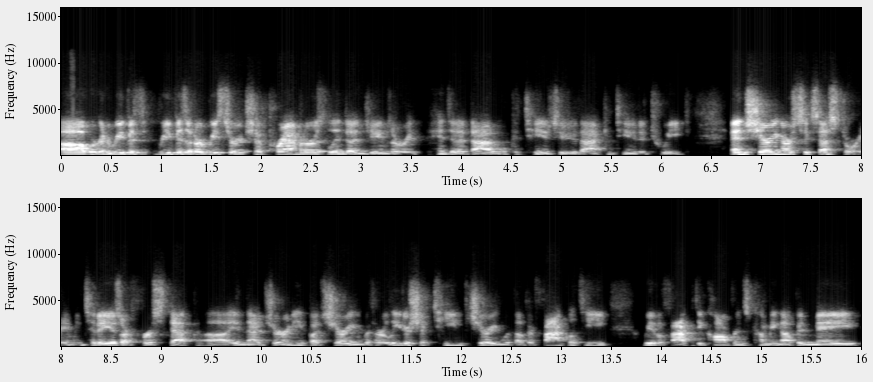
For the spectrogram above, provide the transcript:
Uh, we're going to revisit, revisit our research parameters. Linda and James already hinted at that. and We'll continue to do that, continue to tweak, and sharing our success story. I mean, today is our first step uh, in that journey, but sharing with our leadership team, sharing with other faculty. We have a faculty conference coming up in May,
